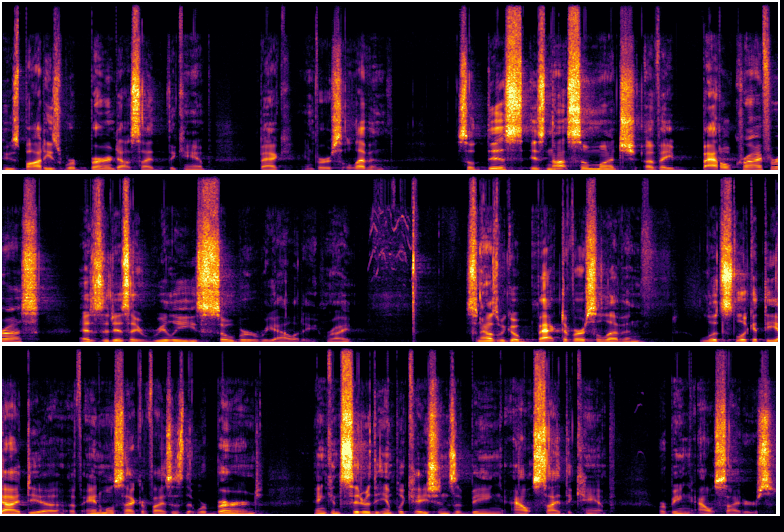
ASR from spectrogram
whose bodies were burned outside the camp, back in verse 11. So, this is not so much of a battle cry for us as it is a really sober reality, right? So, now as we go back to verse 11, let's look at the idea of animal sacrifices that were burned and consider the implications of being outside the camp or being outsiders.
